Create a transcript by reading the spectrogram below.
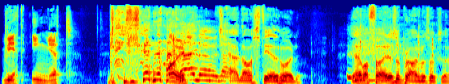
Vet inget. Oj, jävlar vad stenhård. Det här var före Sopranos också.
